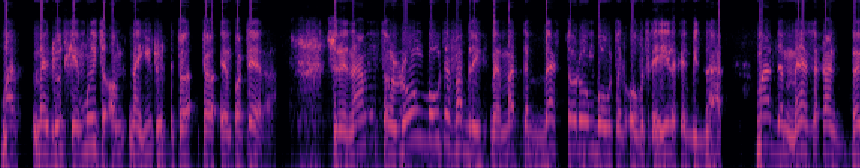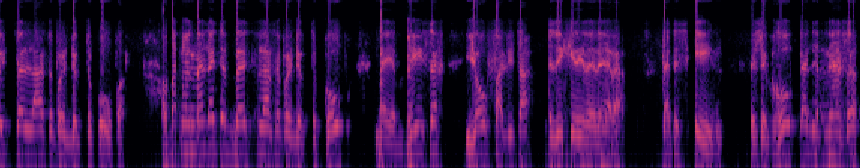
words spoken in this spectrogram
Maar men doet geen moeite om naar hier te, te, te importeren. Suriname heeft een roomboterfabriek. Men maakt de beste roomboter over het gehele gebied daar. Maar de mensen gaan buitenlandse producten kopen. Op het moment dat je buitenlandse producten koopt, ben je bezig jouw valuta te genereren. Dat is één. Dus ik hoop dat de mensen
